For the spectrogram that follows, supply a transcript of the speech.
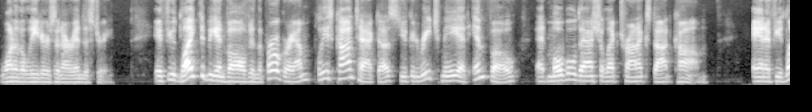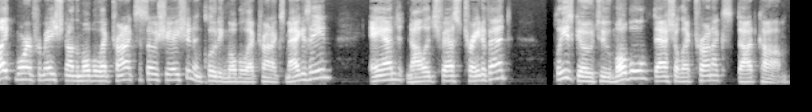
one of the leaders in our industry. If you'd like to be involved in the program, please contact us. You can reach me at info at mobile-electronics.com. And if you'd like more information on the Mobile Electronics Association, including Mobile Electronics Magazine and Knowledge Fest trade event, please go to mobile-electronics.com.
